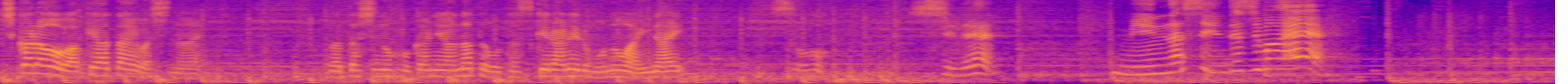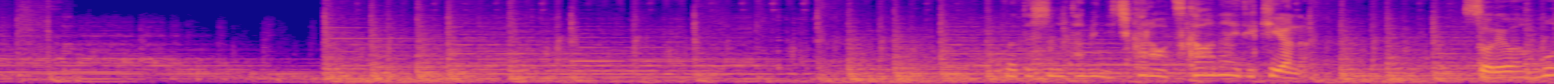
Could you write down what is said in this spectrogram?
力を分け与えはしない。私の他にあなたを助けられる者はいない。そう。死ね。みんな死んでしまえ。私のために力を使わないでキアナ。それはもっ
